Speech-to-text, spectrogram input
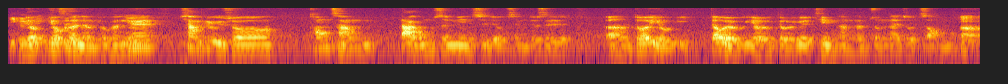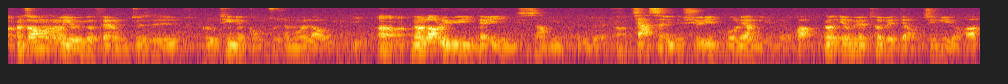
一个有有可能，有可能，因为像譬如说，通常大公司的面试流程就是，呃，都会有一都有有有一个 team，他们专门在做招募。嗯那招募他们有一个非常就是 routine 的工作，他们会捞履历，嗯然后捞履历你在一零四上面，对不对嗯？假设你的学历不够亮眼的话，然后你有没有特别屌的经历的话，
